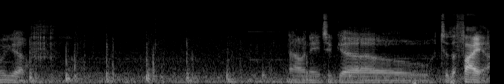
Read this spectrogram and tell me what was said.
There we go. Now I need to go to the fire.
